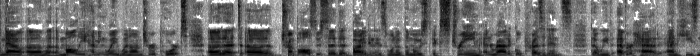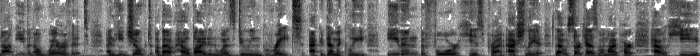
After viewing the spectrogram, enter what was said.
Now, um, Mollie Hemingway went on to report uh, that Trump also said that Biden is one of the most extreme and radical presidents that we've ever had, and he's not even aware aware of it. And he joked about how Biden was doing great academically, even before his prime. Actually, that was sarcasm on my part, how he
